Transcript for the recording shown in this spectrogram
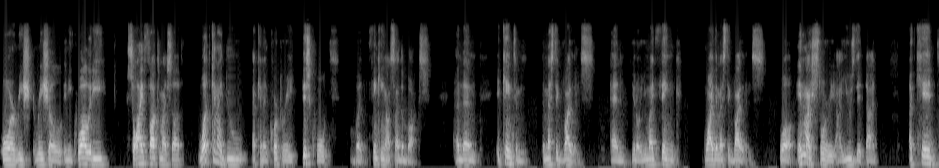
or racial inequality. So I thought to myself, what can I do that can incorporate this quote, but thinking outside the box? And then it came to me domestic violence. And, you know, you might think, why domestic violence? Well, in my story, I used it that a kid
